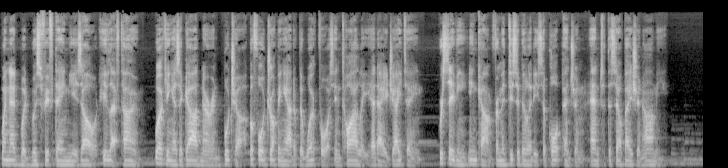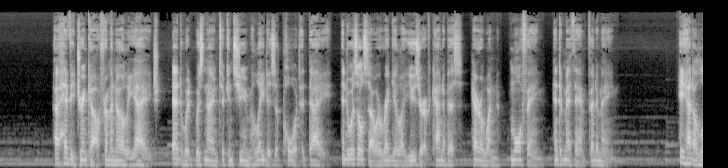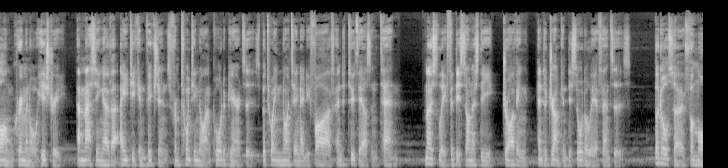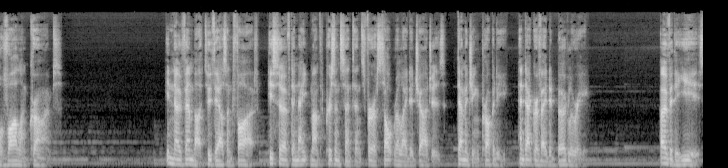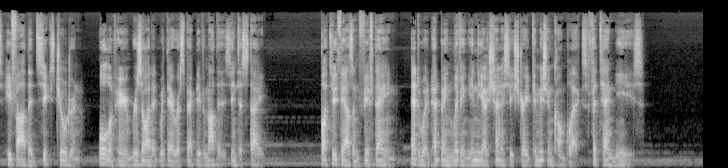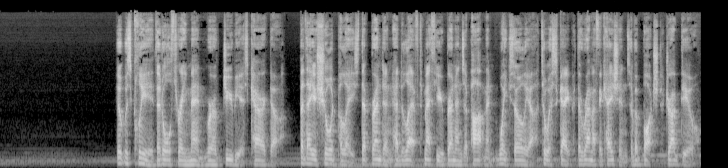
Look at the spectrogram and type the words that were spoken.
When Edward was 15 years old, he left home, working as a gardener and butcher before dropping out of the workforce entirely at age 18, receiving income from a disability support pension and the Salvation Army. A heavy drinker from an early age, Edward was known to consume litres of port a day and was also a regular user of cannabis, heroin, morphine, and methamphetamine. He had a long criminal history, amassing over 80 convictions from 29 court appearances between 1985 and 2010, mostly for dishonesty, driving, and drunken disorderly offences, but also for more violent crimes. In November 2005, he served an eight month prison sentence for assault related charges, damaging property, and aggravated burglary. Over the years, he fathered six children, all of whom resided with their respective mothers interstate. By 2015, Edward had been living in the O'Shanassy Street Commission complex for 10 years. It was clear that all three men were of dubious character, but they assured police that Brendan had left Matthew Brennan's apartment weeks earlier to escape the ramifications of a botched drug deal.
